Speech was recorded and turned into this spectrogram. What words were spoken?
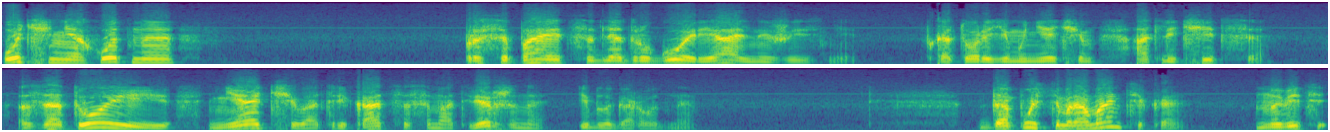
очень неохотно просыпается для другой реальной жизни, в которой ему нечем отличиться, зато и не от чего отрекаться самоотверженно и благородно. Допустим, романтика, но ведь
